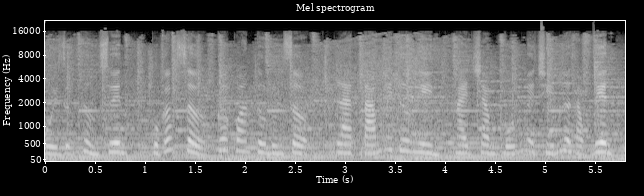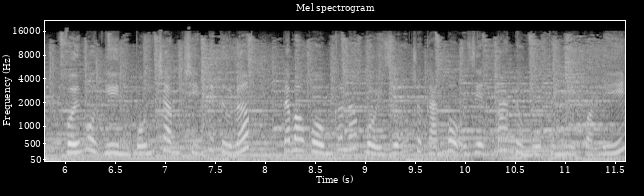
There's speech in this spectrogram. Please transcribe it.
bồi dưỡng thường xuyên của các sở, cơ quan tương đương sở là 84.249 lượt học viên với 1.494 lớp đã bao gồm các lớp bồi dưỡng cho cán bộ diện ban thường vụ thành ủy quản lý.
